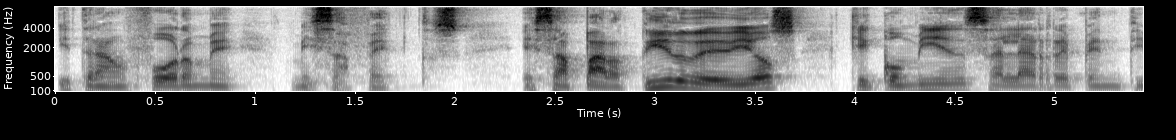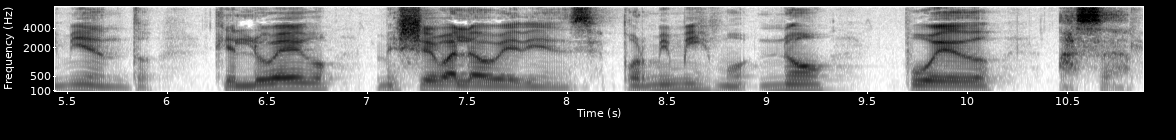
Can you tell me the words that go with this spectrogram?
y transforme mis afectos. Es a partir de Dios que comienza el arrepentimiento, que luego me lleva a la obediencia. Por mí mismo no puedo hacerlo.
